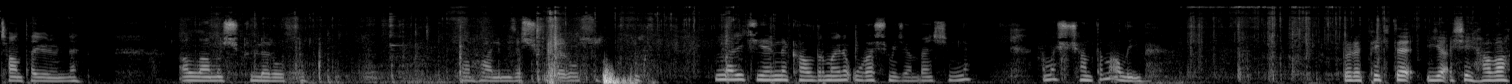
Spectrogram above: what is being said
çanta yönünden. Allah'ıma şükürler olsun. Her halimize şükürler olsun. Bunları hiç yerine kaldırmayla uğraşmayacağım ben şimdi. Ama şu çantamı alayım. Böyle pek de ya şey hava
